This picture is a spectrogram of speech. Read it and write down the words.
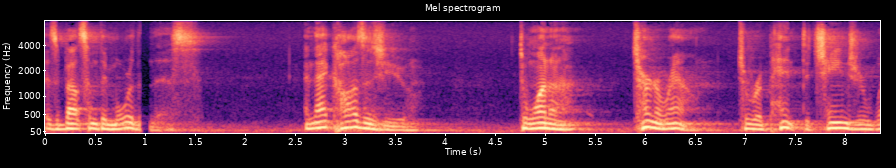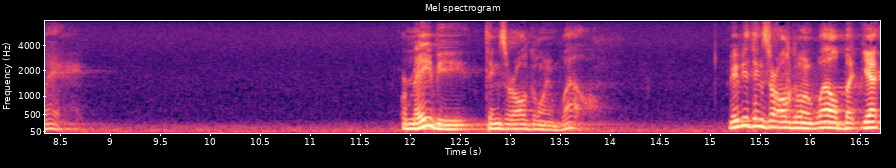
is about something more than this. And that causes you to want to turn around, to repent, to change your way. Or maybe things are all going well. Maybe things are all going well, but yet,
